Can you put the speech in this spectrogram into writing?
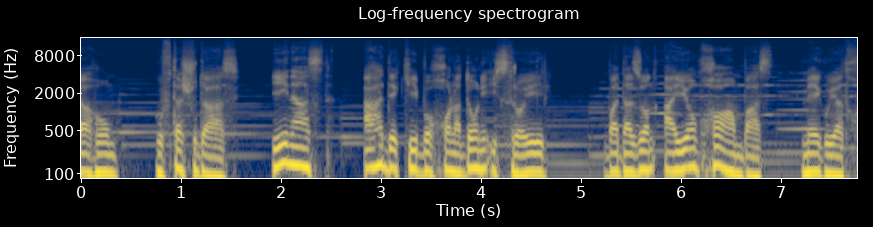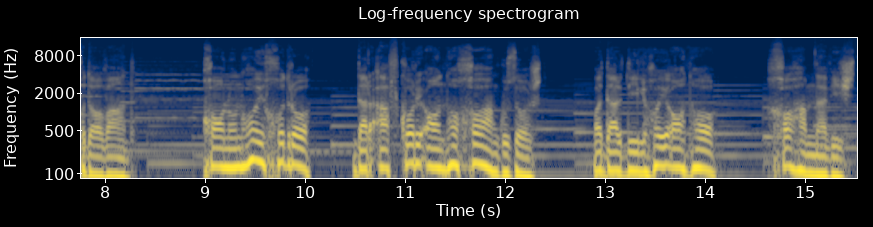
даҳум гуфта шудааст. ин аст аҳде ки бо хонадони исроил баъд аз он айём хоҳам баст мегӯяд худованд. Қонунҳои худро дар афкори онҳо хоҳам гузошт ва дар дилҳои онҳо хоҳам навишт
